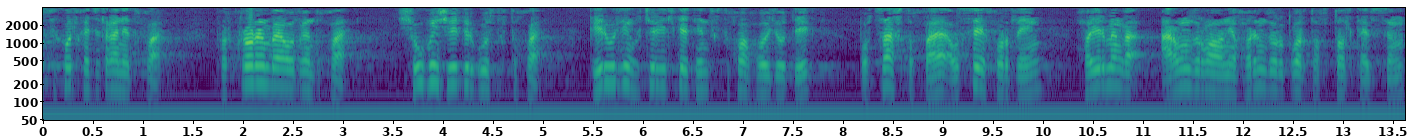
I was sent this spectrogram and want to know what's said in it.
хууль сахиулах ажиллагааны тухай, прокурорын байгууллагын тухай, шүүхийн шийдвэр гүйцэтгэх тухай, гэр бүлийн хүчирхийлэлтэд тэмцэх тухай хуулиудыг буцаах тухай Улсын их хурлын 2016 оны 26 дугаар тогтоолд тавьсан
